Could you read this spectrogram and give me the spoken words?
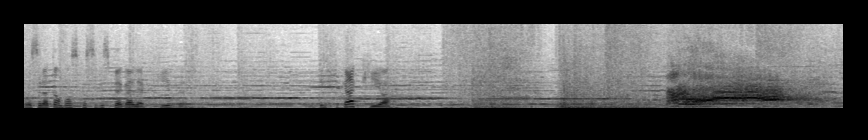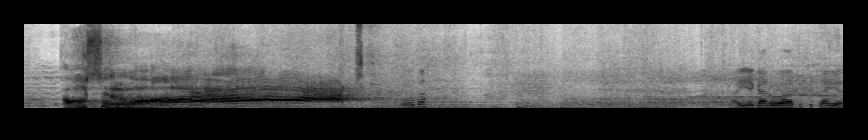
Pô, seria tão bom se conseguisse pegar ele aqui, velho. Tem que ficar aqui, ó. Ocelot! Aí, garoto, fica aí.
